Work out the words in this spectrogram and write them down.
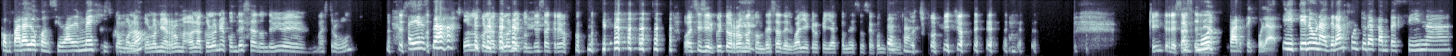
compáralo con Ciudad de México. Es como la colonia Roma, o la colonia Condesa, donde vive Maestro Bund. Ahí está. Solo con la colonia Condesa, creo. o ese circuito Roma Condesa del Valle, creo que ya con eso se juntan los 8 millones. Qué interesante. Es muy particular. Y tiene una gran cultura campesina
